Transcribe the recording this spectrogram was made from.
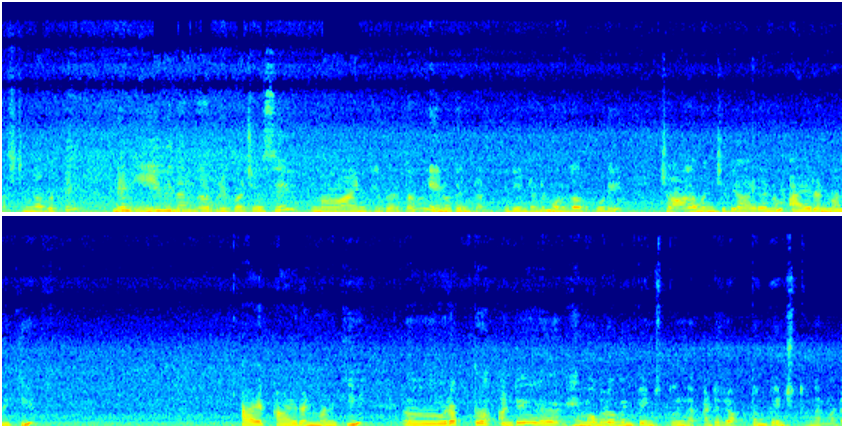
కష్టం కాబట్టి నేను ఈ విధంగా ప్రిపేర్ చేసి మా ఆయనకి పెడతాను నేను తింటాను. ఇది ఏంటంటే మునగాకు పొడి చాలా మంచిది ఐరన్. ఐరన్ మనకి ఐరన్ మనకి రక్త అంటే హెమోగ్లోబిన్ పెంచుతుంది అంటే రక్తం పెంచుతుంది అనమాట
